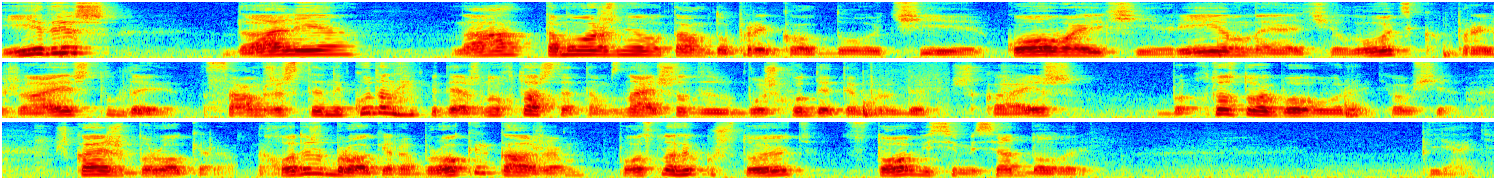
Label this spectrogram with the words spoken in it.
Їдеш далі на таможню, там, до прикладу, чи Коваль, чи Рівне, чи Луцьк, приїжджаєш туди. Сам же ж ти нікуди не підеш. Ну хто ж ти там знає, що ти будеш ходити бродити? Шукаєш. Хто з тобою буде говорити взагалі? Шукаєш брокера. Знаходиш брокера. Брокер каже, послуги коштують 180 доларів. Блять.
